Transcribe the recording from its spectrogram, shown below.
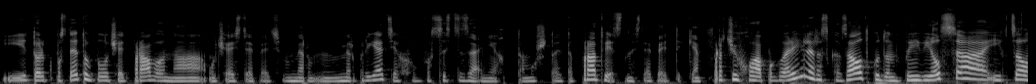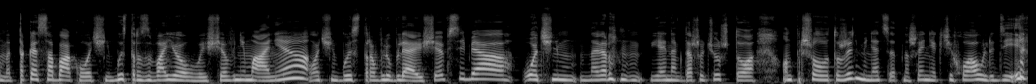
И только после этого получать право на участие опять в мер- мероприятиях, в состязаниях, потому что это про ответственность опять-таки. Про Чихуа поговорили, рассказал, откуда он появился. И в целом это такая собака очень быстро завоевывающая внимание, очень быстро влюбляющая в себя. Очень, наверное, я иногда шучу, что он пришел в эту жизнь менять отношение к Чихуа у людей.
